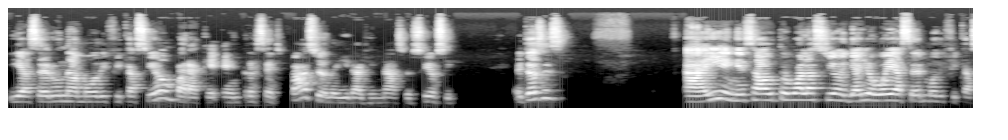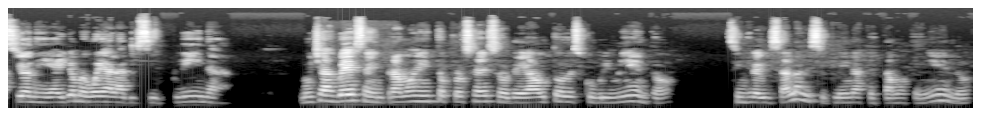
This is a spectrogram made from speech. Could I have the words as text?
y hacer una modificación para que entre ese espacio de ir al gimnasio, sí o sí. Entonces, ahí en esa autoevaluación ya yo voy a hacer modificaciones y ahí yo me voy a la disciplina. Muchas veces entramos en estos procesos de autodescubrimiento sin revisar las disciplinas que estamos teniendo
